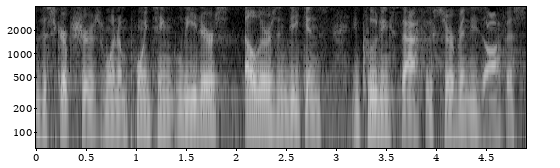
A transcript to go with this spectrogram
the scriptures when appointing leaders, elders, and deacons, including staff who serve in these office.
